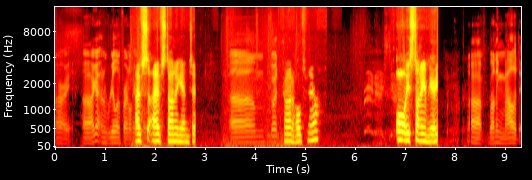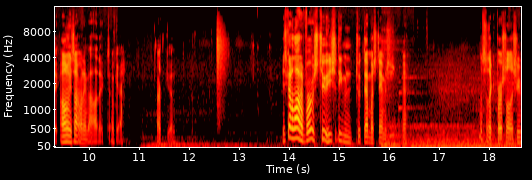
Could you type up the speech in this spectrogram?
Alright, uh, I got a real Infernal here. I've s- I've stun again too. Um, go ahead. Come on, hold for now. Oh, he's stunning him here. Uh, running Maledict. Oh, he's not running Maledict. Okay. That's good. He's got a lot of verse too. He shouldn't even took that much damage. Yeah. This is like a personal issue.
